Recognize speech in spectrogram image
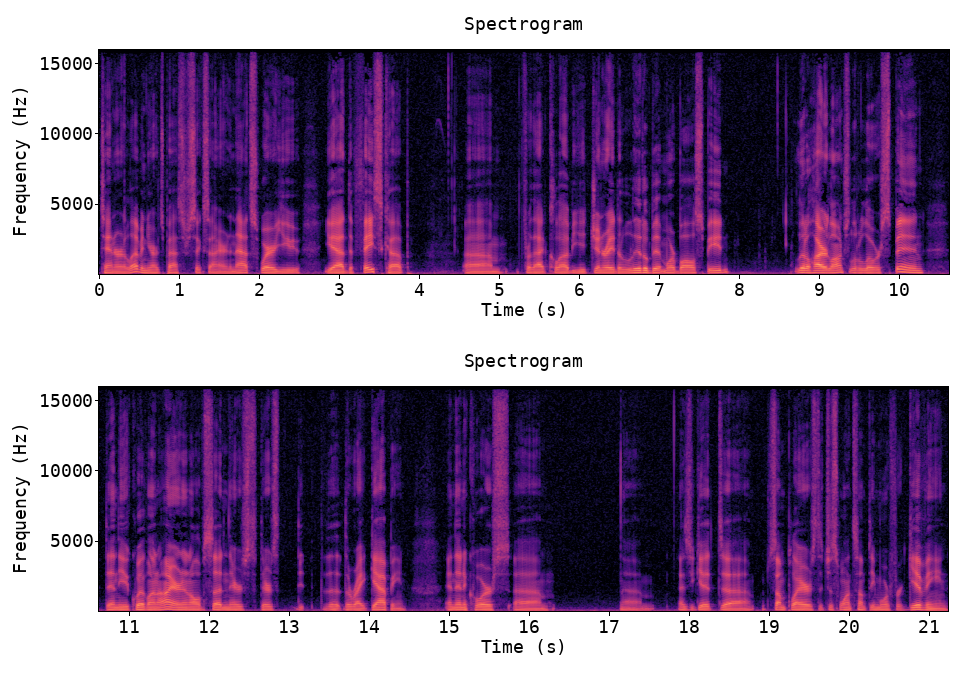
10 or 11 yards past their six iron. And that's where you, you add the face cup um, for that club. You generate a little bit more ball speed, a little higher launch, a little lower spin than the equivalent iron. And all of a sudden there's, there's the, the, the right gapping. And then, of course, um, um, as you get uh, some players that just want something more forgiving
